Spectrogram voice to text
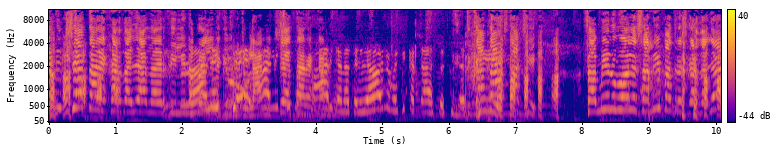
Άνοιξε τα ρε χαρδαλιά να έρθει η Λίνα Πραλίνα και Δημητρούλα. Άνοιξε τα ρε χαρδαλιά. για να τελειώνουμε τι κατάσταση είναι Τι αυτή; κατάσταση; Θα μείνουμε όλες ανήπαντρες χαρδαλιά.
